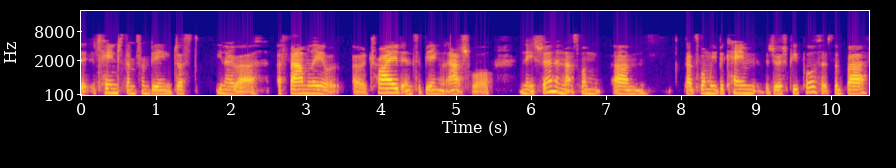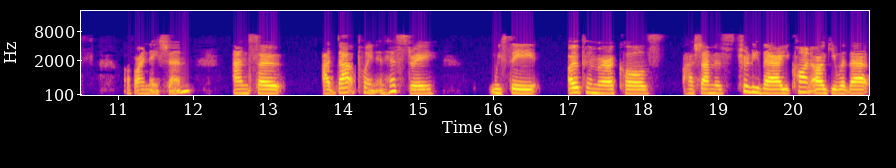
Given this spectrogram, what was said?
it changed them from being just you know a, a family or, or, a tribe into being an actual nation. And that's when um, that's when we became the Jewish people. So it's the birth of our nation. And so at that point in history we see open miracles. Hashem is truly there. You can't argue with it.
